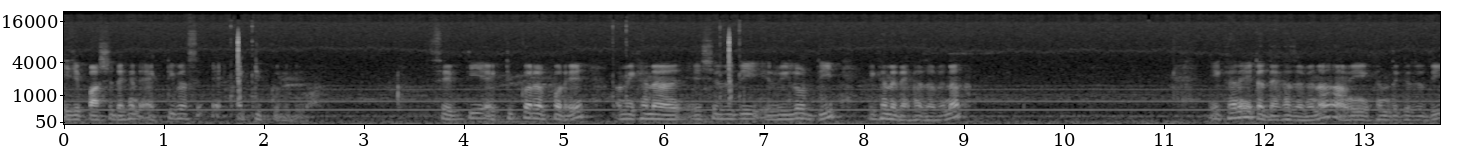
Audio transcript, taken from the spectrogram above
এই যে পাশে দেখেন অ্যাক্টিভ আছে অ্যাক্টিভ করে দিব। সেভ দিয়ে অ্যাক্টিভ করার পরে আমি এখানে এসে যদি রিলোড দিই, এখানে দেখা যাবে না। এখানে এটা দেখা যাবে না। আমি এখান থেকে যদি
